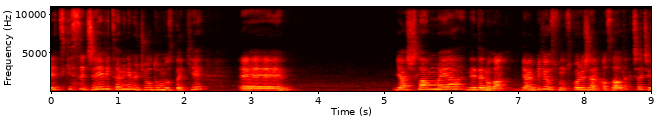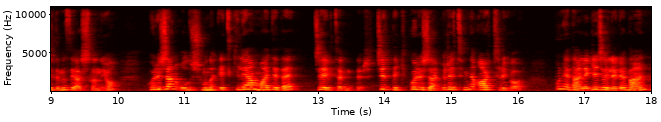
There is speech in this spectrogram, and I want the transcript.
etkisi C vitamini vücudumuzdaki eee, yaşlanmaya neden olan yani biliyorsunuz kolajen azaldıkça cildimiz yaşlanıyor. Kolajen oluşumunu etkileyen madde de C vitaminidir. Ciltteki kolajen üretimini artırıyor. Bu nedenle geceleri ben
